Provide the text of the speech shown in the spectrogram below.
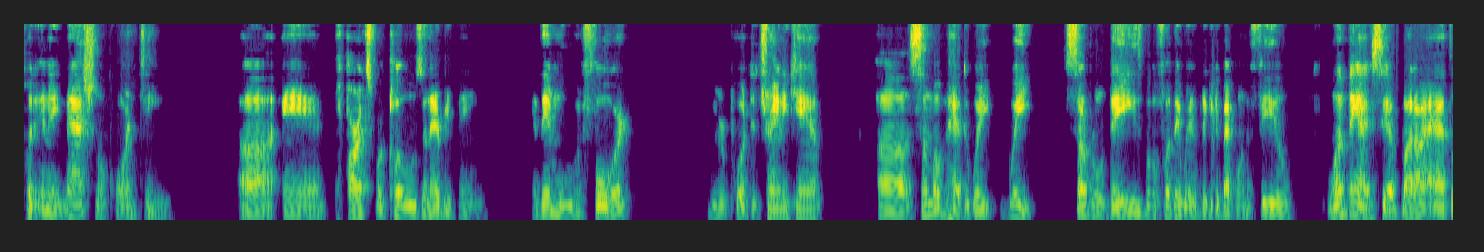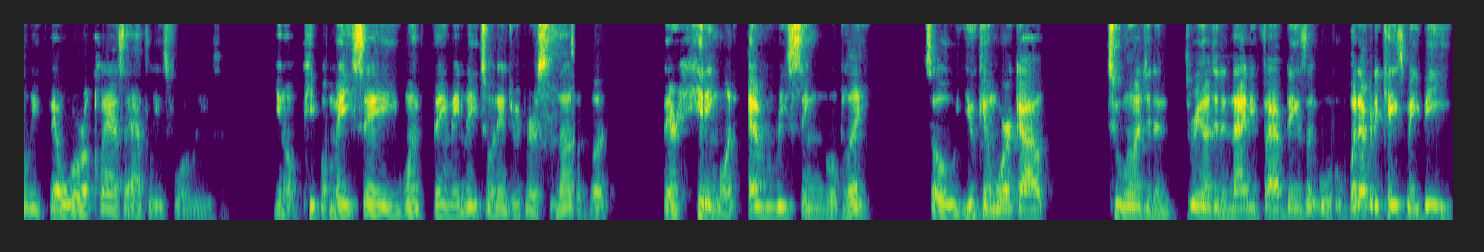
put in a national quarantine, uh, and parks were closed and everything. And then moving forward, we report to training camp. Uh, some of them had to wait wait several days before they were able to get back on the field. One thing I can say about our athletes, they're world class athletes for a reason you know, people may say one thing may lead to an injury versus another, but they're hitting on every single play. So you can work out 200 and 395 days, like whatever the case may be,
